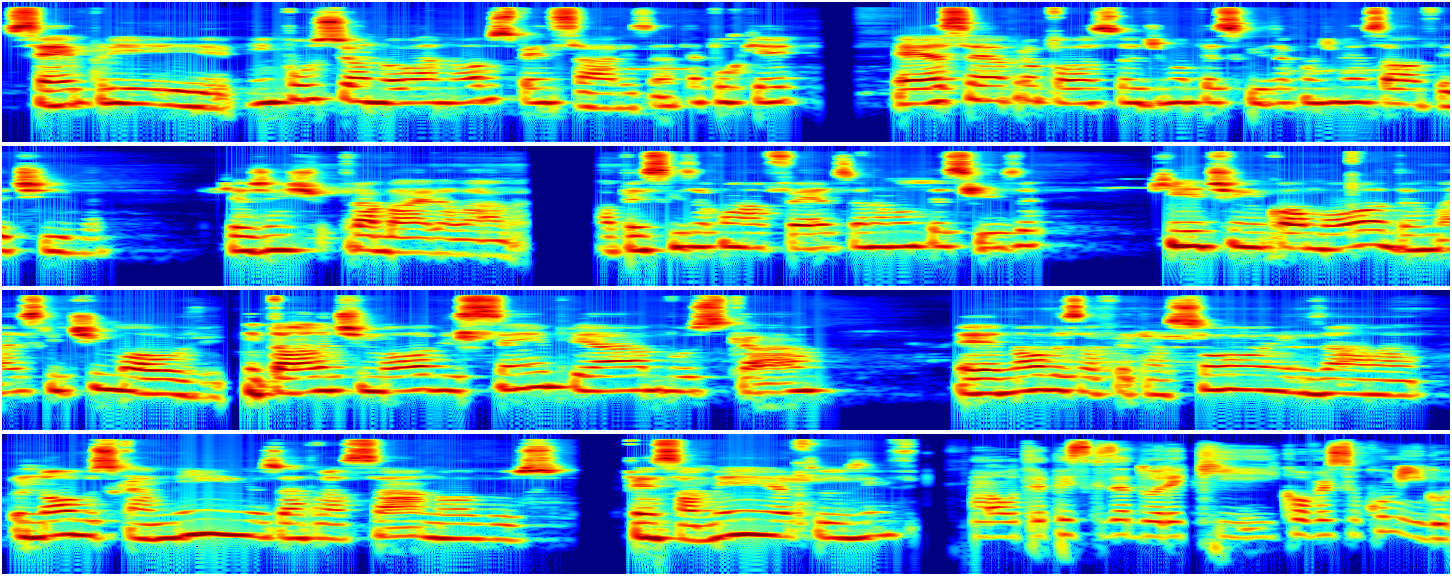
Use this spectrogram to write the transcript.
sempre impulsionou a novos pensares, até porque essa é a proposta de uma pesquisa com dimensão afetiva que a gente trabalha lá. A pesquisa com afetos é uma pesquisa que te incomoda, mas que te move. Então, ela te move sempre a buscar é, novas afetações, a novos caminhos, a traçar novos pensamentos, enfim uma outra pesquisadora que conversou comigo,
